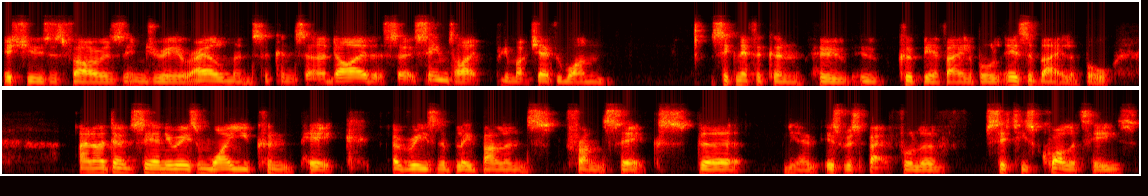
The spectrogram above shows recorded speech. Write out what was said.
issues as far as injury or ailments are concerned either. So it seems like pretty much everyone significant who who could be available is available. And I don't see any reason why you couldn't pick a reasonably balanced front six that you know is respectful of City's qualities,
